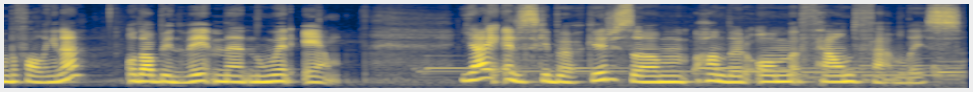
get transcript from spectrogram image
anbefalingene. Og da begynner vi med nummer én. Jeg elsker bøker som handler om found families.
